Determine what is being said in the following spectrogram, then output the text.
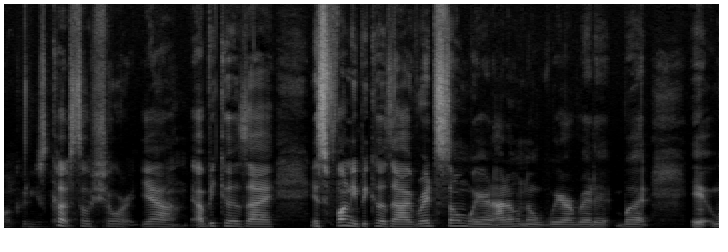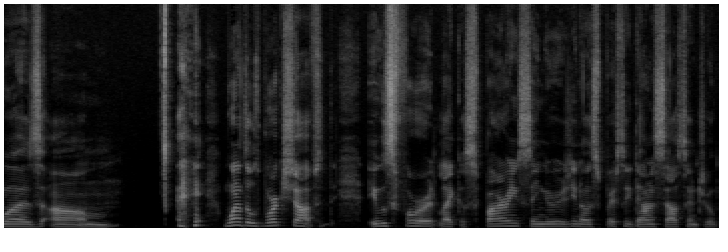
what could have cut so short yeah Uh, because i it's funny because i read somewhere and i don't know where i read it but it was um one of those workshops it was for like aspiring singers you know especially down in south central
